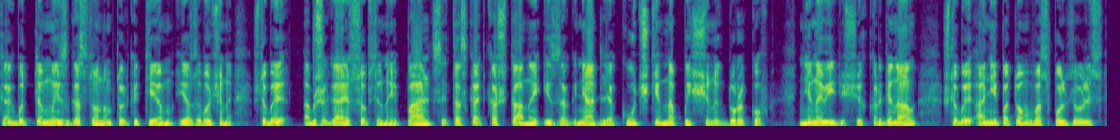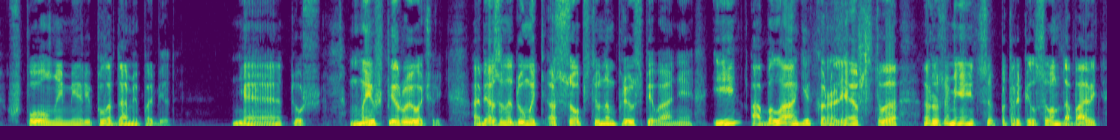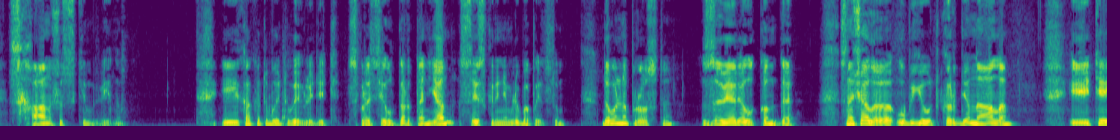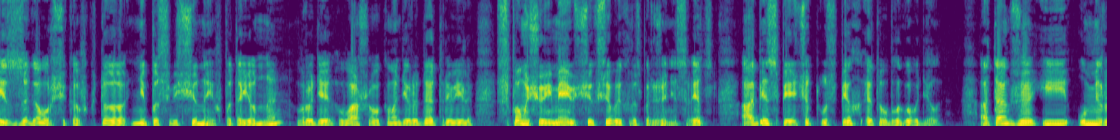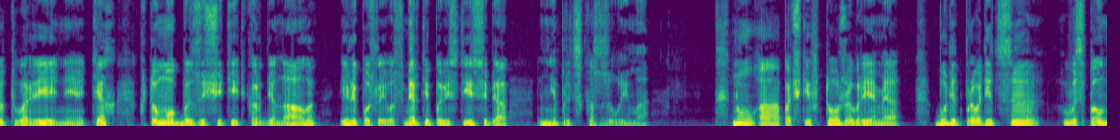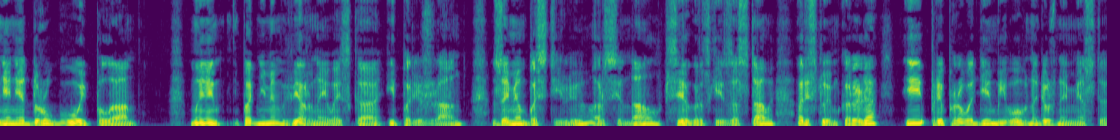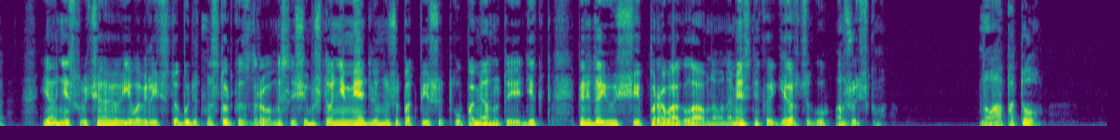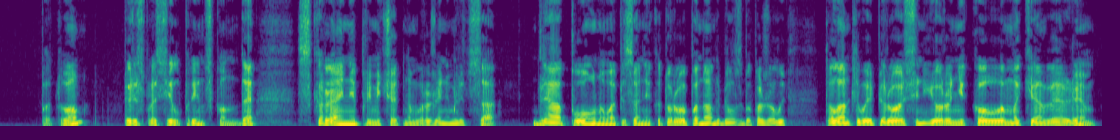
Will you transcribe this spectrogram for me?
Как будто мы с Гастоном только тем и озабочены, чтобы, обжигая собственные пальцы, таскать каштаны из огня для кучки напыщенных дураков — ненавидящих кардинала, чтобы они потом воспользовались в полной мере плодами победы. Нет уж, мы в первую очередь обязаны думать о собственном преуспевании и о благе королевства, разумеется, поторопился он добавить с ханжеским видом. «И как это будет выглядеть?» — спросил Д'Артаньян с искренним любопытством. «Довольно просто», — заверил Конде. Сначала убьют кардинала, и те из заговорщиков, кто не посвящены в потаенное, вроде вашего командира де Тревиля, с помощью имеющихся в их распоряжении средств, обеспечат успех этого благого дела, а также и умиротворение тех, кто мог бы защитить кардинала или после его смерти повести себя непредсказуемо. Ну, а почти в то же время будет проводиться в исполнение другой план. Мы поднимем верные войска и парижан, займем Бастилию, арсенал, все городские заставы, арестуем короля и припроводим его в надежное место — я не исключаю, его величество будет настолько здравомыслящим, что немедленно же подпишет упомянутый эдикт, передающий права главного наместника герцогу Анжуйскому. Ну а потом? Потом, переспросил принц Конде с крайне примечательным выражением лица, для полного описания которого понадобилось бы, пожалуй, талантливое перо сеньора Никола Макиавелли.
